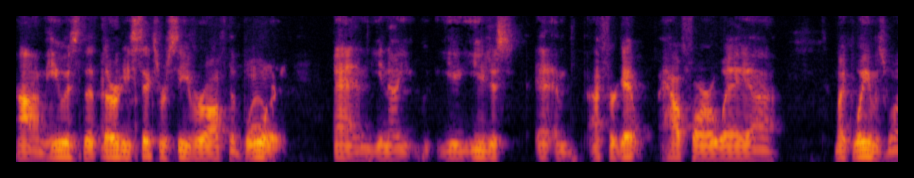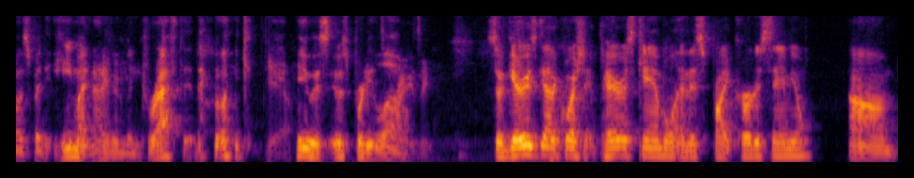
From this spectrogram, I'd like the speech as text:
Um, he was the 36 receiver off the board, and you know you you, you just and- I forget how far away uh, Mike Williams was, but he might not even been drafted. like yeah, he was, it was pretty low. crazy. So Gary's got a question. Parris Campbell and this is probably Curtis Samuel. Um,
